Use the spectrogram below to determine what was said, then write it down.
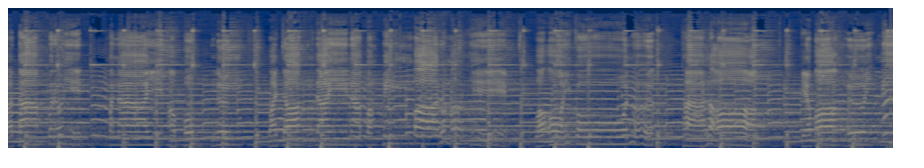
ว่าตามปรุยมานายเอาบุกหนึ่ง ว่าจองใดนาบังปิงบารมีว่าอ้อยโกนถ้าละออกแกบอกเงยเมี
